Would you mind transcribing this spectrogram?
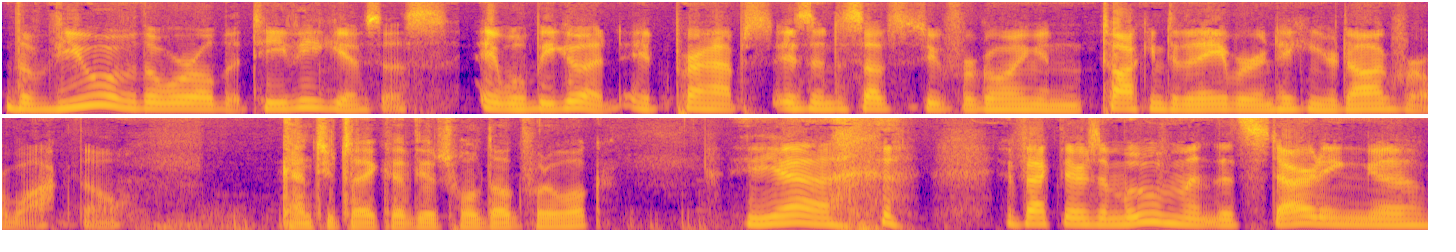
the view of the world that TV gives us, it will be good. It perhaps isn't a substitute for going and talking to the neighbor and taking your dog for a walk, though. Can't you take a virtual dog for a walk? Yeah. in fact, there's a movement that's starting uh,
